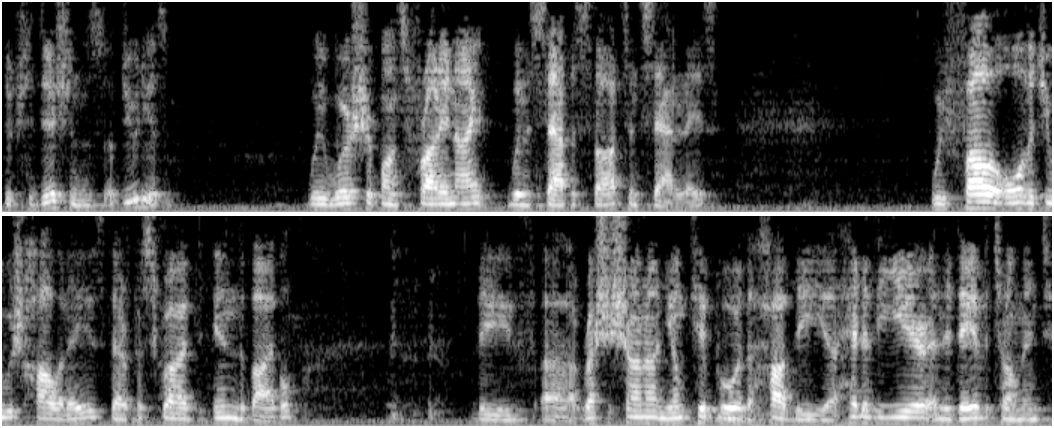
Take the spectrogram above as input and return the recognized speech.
the traditions of Judaism. We worship on Friday night when the Sabbath starts and Saturdays. We follow all the Jewish holidays that are prescribed in the Bible. The uh, Rosh Hashanah and Yom Kippur, the, the uh, head of the year and the Day of Atonement.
